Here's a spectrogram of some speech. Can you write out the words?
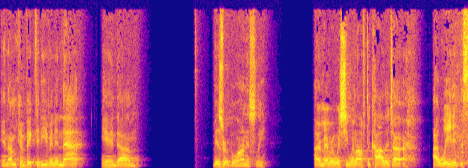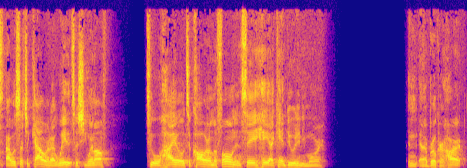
and I'm convicted even in that. And um, miserable, honestly. I remember when she went off to college, I, I waited. This, I was such a coward. I waited till she went off to Ohio to call her on the phone and say, hey, I can't do it anymore. And, and I broke her heart.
